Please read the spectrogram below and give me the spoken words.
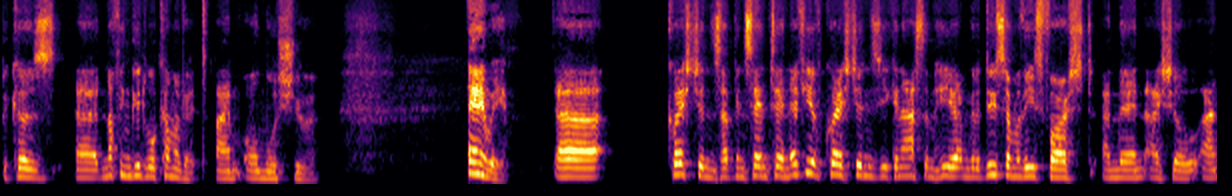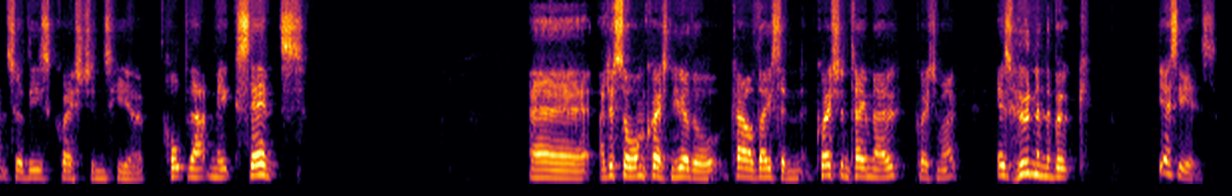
because uh, nothing good will come of it. I'm almost sure. Anyway, uh, questions have been sent in. If you have questions, you can ask them here. I'm going to do some of these first, and then I shall answer these questions here. Hope that makes sense. Uh, I just saw one question here though. Carl Dyson, question time now? Question mark. Is Hoon in the book? Yes, he is.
